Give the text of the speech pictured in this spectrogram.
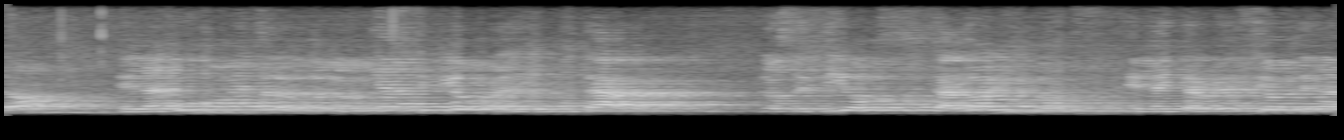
En algún momento la autonomía sirvió para disputar los sentidos católicos en la intervención de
